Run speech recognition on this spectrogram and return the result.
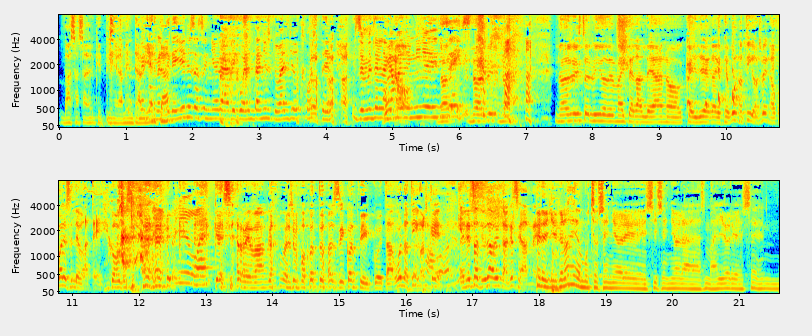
vas a saber que tiene la mente Me abierta. convertiré yo en esa señora de 40 años que va al youth hostel y se mete en la cama de un niño de no- 16. No, has, vi- no- no has visto el vídeo de Maite Galdeano que llega y dice, bueno, tíos, venga, ¿cuál es el debate? Y como que se, igual. que se remanga, pues un poco tú así con 50. Bueno, tíos, que favor, ¿qué? en esta ciudad, venga, ¿qué se hace? Pero yo he conocido muchos señores y señoras mayores en,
